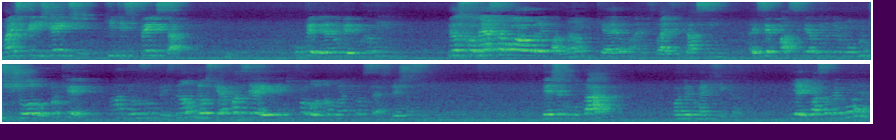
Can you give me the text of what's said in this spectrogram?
mas tem gente que dispensa o pedreiro no meio do caminho. Deus começa a boa obra e fala: Não quero mais, vai ficar assim. Aí você passa a vida do irmão no tijolo. Por quê? Ah, Deus não fez. Não, Deus quer fazer. É ele que falou: Não o processo, deixa assim. Deixa como está, para ver como é que fica. E aí passa a vergonha.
